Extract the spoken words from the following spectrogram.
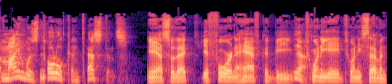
Mi- mine was total contestants. Yeah, so that if four and a half could be Yeah. 28, 27.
